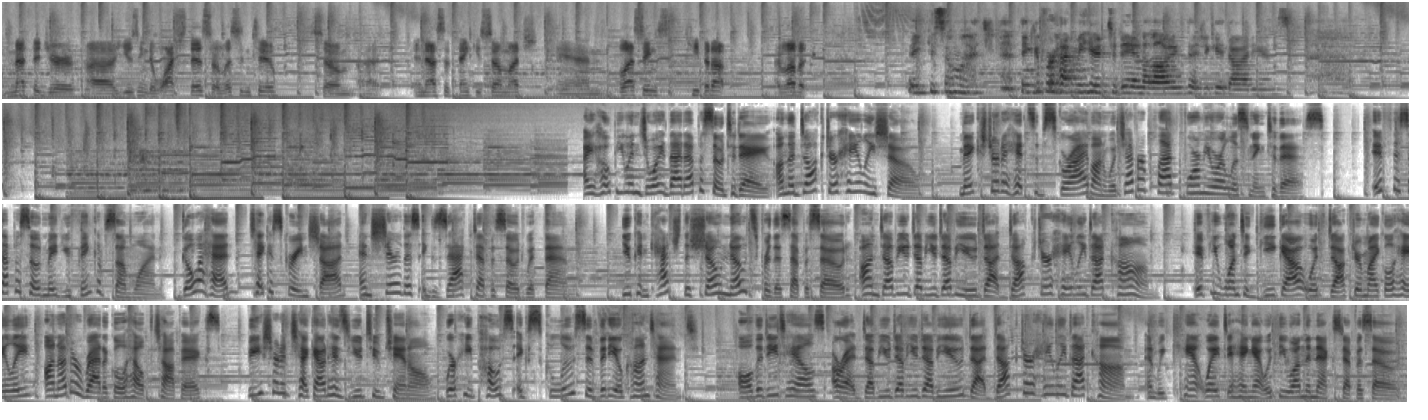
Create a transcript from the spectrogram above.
method you're uh, using to watch this or listen to. So, uh, Inesa, thank you so much and blessings. Keep it up. I love it. Thank you so much. Thank you for having me here today and allowing to educate the audience. I hope you enjoyed that episode today on The Dr. Haley Show. Make sure to hit subscribe on whichever platform you are listening to this. If this episode made you think of someone, go ahead, take a screenshot, and share this exact episode with them. You can catch the show notes for this episode on www.drhaley.com. If you want to geek out with Dr. Michael Haley on other radical health topics, be sure to check out his YouTube channel, where he posts exclusive video content. All the details are at www.drhaley.com, and we can't wait to hang out with you on the next episode.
